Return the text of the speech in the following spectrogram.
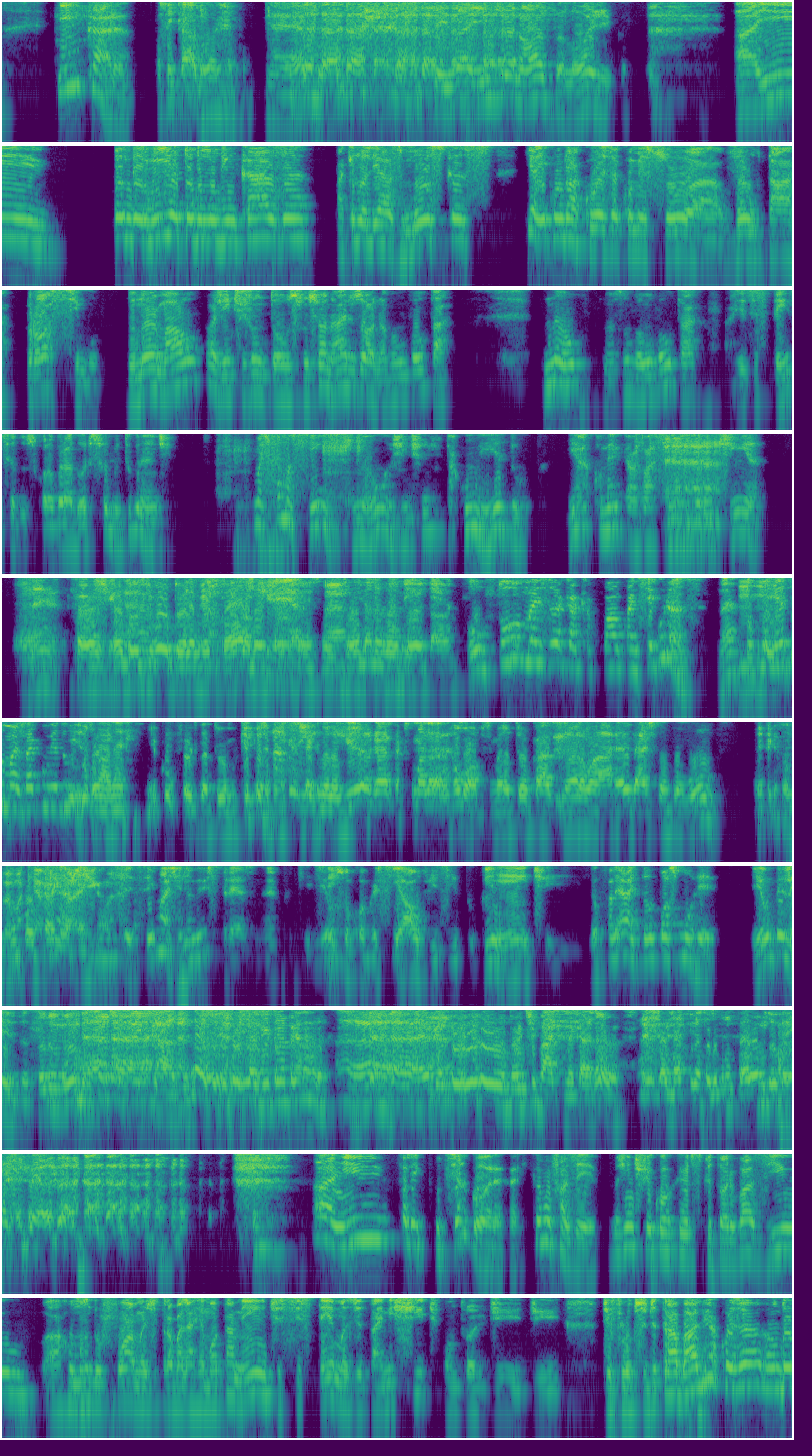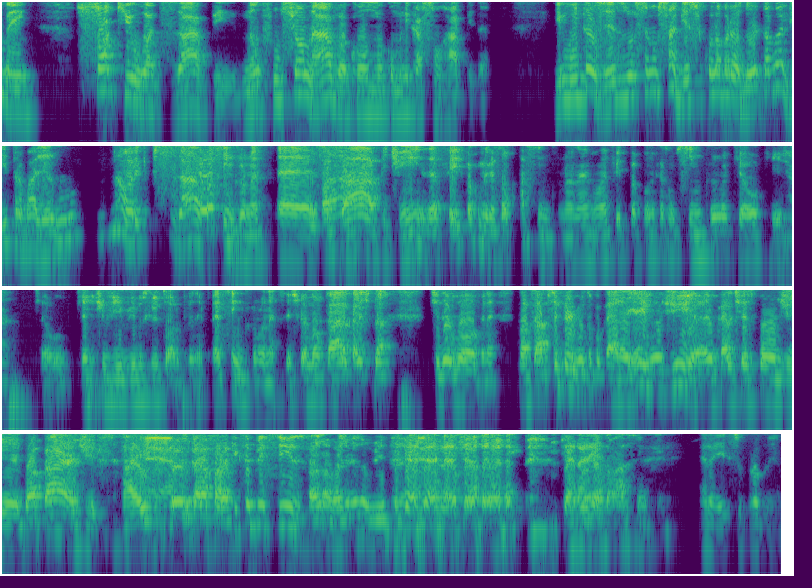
E, cara, Você já. pô. é, fez a infra nossa, lógico. Aí, pandemia, todo mundo em casa, aquilo ali, as moscas. E aí, quando a coisa começou a voltar próximo do normal, a gente juntou os funcionários, ó, nós vamos voltar. Não, nós não vamos voltar. A resistência dos colaboradores foi muito grande. Mas como assim? Não, a gente tá com medo. E a, como é, a vacina ainda não tinha, né? Foi um, foi um período que voltou, eu lembro da escola, Não, voltou, é, isso, é, voltou, mas não voltou e tal, né? Voltou, mas com a, insegurança, né? Tô com Uhum. medo, mas vai com medo mesmo. lá, né? E o conforto da turma. Porque, por exemplo, Ah, em sim. tecnologia, a galera tá acostumada a home office, mas no teu caso, não era uma realidade tão comum, questão do conforto. cara, cara, paradigma. Você você imagina meu estresse, né? Porque eu Sim. sou comercial, visito o cliente. Eu falei, ah, então eu posso morrer. Eu, beleza, todo mundo pode ficar em casa. Não, se você for sozinho, você não vai pegar nada. É a teoria do, do antivax, né, cara? Não, é vacina, todo mundo pode, tudo bem. Aí falei, putz, e agora, cara? O que eu vou fazer? A gente ficou com aquele escritório vazio, arrumando formas de trabalhar remotamente, sistemas de timesheet, controle de, de, de fluxo de trabalho, e a coisa andou bem. Só que o WhatsApp não funcionava como uma comunicação rápida. E muitas vezes você não sabia se o colaborador estava ali trabalhando na hora que precisava. É o assíncrono, né? É. WhatsApp, Teams, é feito para comunicação assíncrona, né? Não é feito para comunicação síncrona, que é o que, É. que é o que a gente vive no escritório, por exemplo. É síncrono, né? Você chama o cara, o cara te, dá, te devolve, né? No WhatsApp você pergunta pro cara, e aí, bom dia? Aí o cara te responde, boa tarde. Aí É. depois o cara fala, o que, que você precisa? Você fala, não, agora já resolvi. é a Era essa. assíncrona. Era esse o problema.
